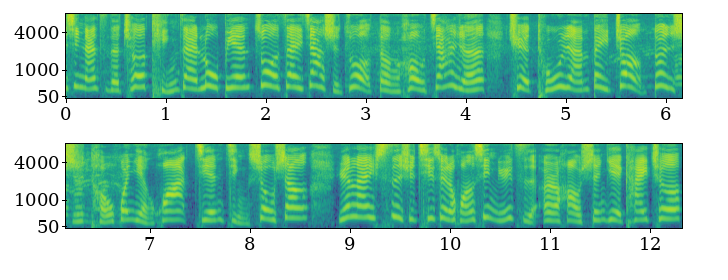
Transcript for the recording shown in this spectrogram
姓男子的车停在路边，坐在驾驶座等候家人，却突然被撞，顿时头昏眼花，肩颈受伤。原来四十七岁的黄姓女子二号深夜开车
